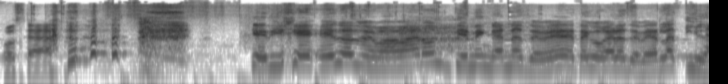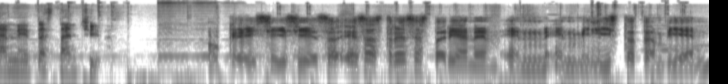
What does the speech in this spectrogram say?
O sea, que dije, esas me mamaron, tienen ganas de ver, tengo ganas de verlas y la neta están chidas. Ok, sí, sí, esa- esas tres estarían en, en- en mi lista también,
